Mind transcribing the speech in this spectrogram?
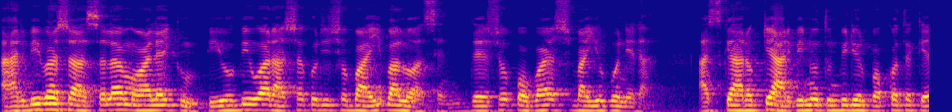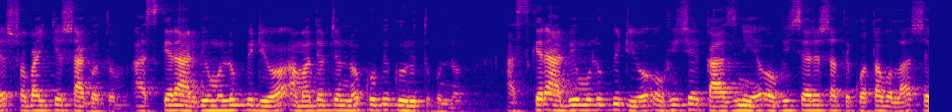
আরবি ভাষা, আসসালামু আলাইকুম। প্রিয় বিওয়ার আশা করি সবাই ভালো আছেন। দেশ ও প্রবাস ও বোনেরা, আজকে আর একটি আরবি নতুন ভিডিওর পক্ষ থেকে সবাইকে স্বাগতম। আজকের আরবিমূলক ভিডিও আমাদের জন্য খুবই গুরুত্বপূর্ণ। আজকের আরবিমূলক ভিডিও অফিসের কাজ নিয়ে অফিসারের সাথে কথা বলা সে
